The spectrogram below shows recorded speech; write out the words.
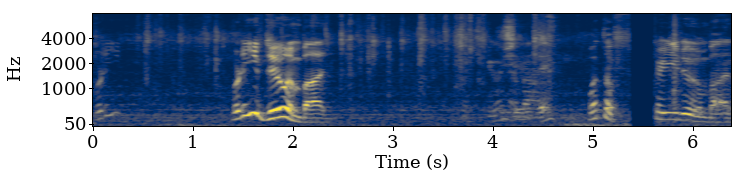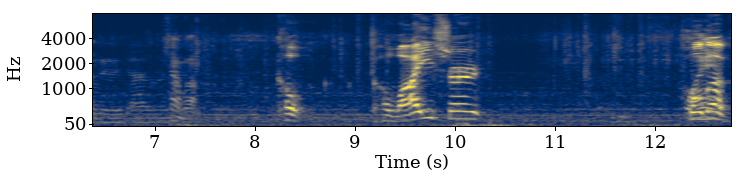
What are you? What are you doing, bud? What the f are you doing, bud? Co- Hawaii shirt. Hold Hawaii. up.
